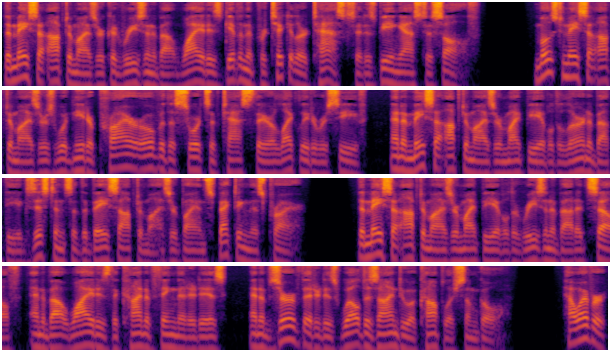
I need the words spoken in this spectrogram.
The MESA optimizer could reason about why it is given the particular tasks it is being asked to solve. Most MESA optimizers would need a prior over the sorts of tasks they are likely to receive, and a MESA optimizer might be able to learn about the existence of the base optimizer by inspecting this prior. The MESA optimizer might be able to reason about itself and about why it is the kind of thing that it is, and observe that it is well designed to accomplish some goal. However,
